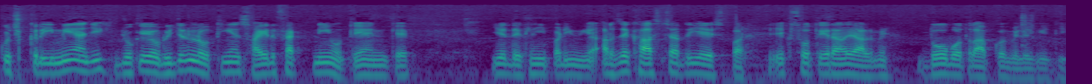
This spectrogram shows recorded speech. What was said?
कुछ क्रीमें हैं जी, जो कि ओरिजिनल होती हैं साइड इफ़ेक्ट नहीं होते हैं इनके। ये देख लीजिए पड़ी हुई है। अर्ज़े खास चल रही है इस पर। एक सौ तेरह रियाल में दो बोतल आपको मिलेगी जी।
